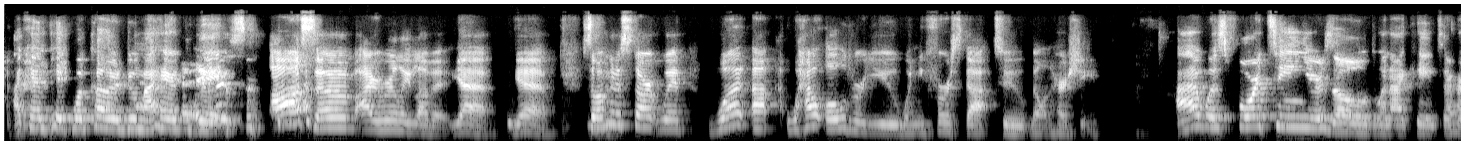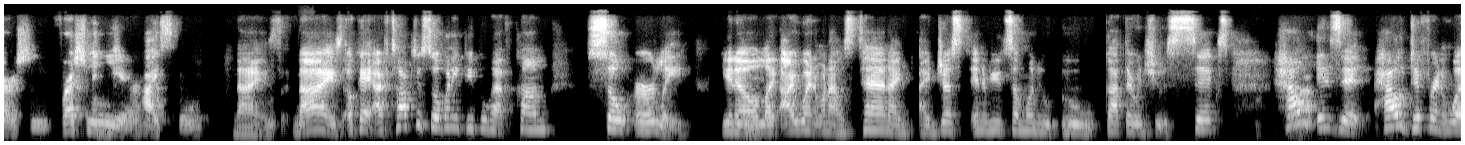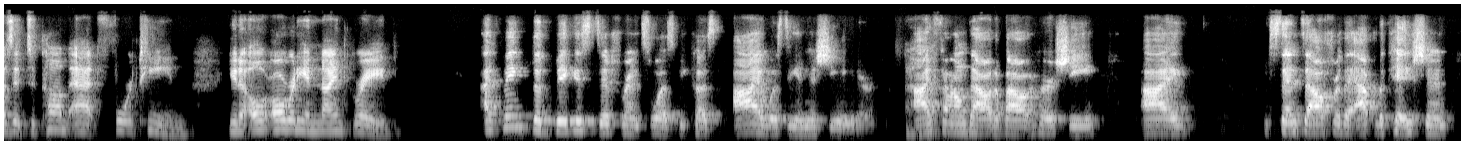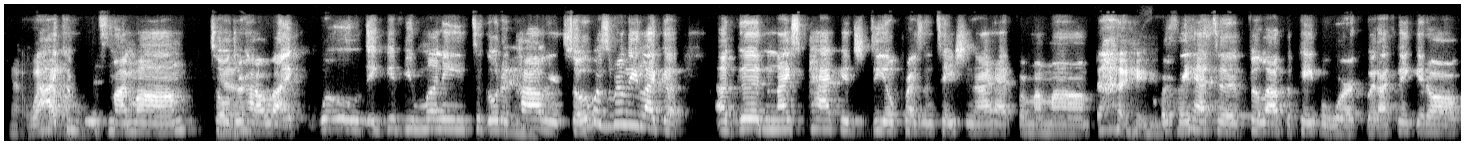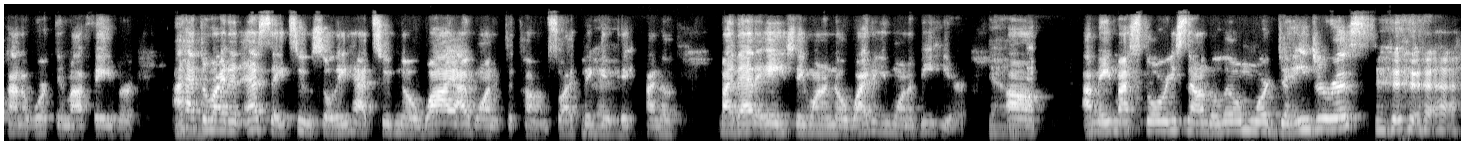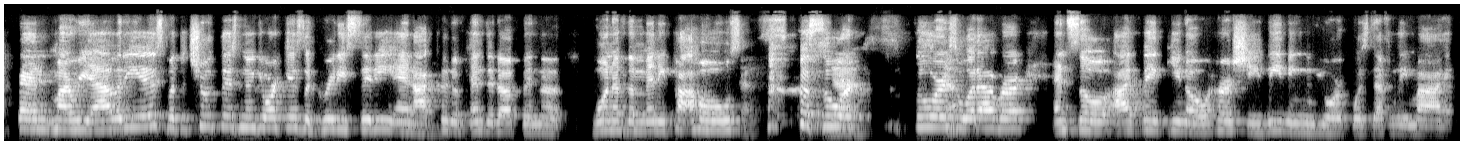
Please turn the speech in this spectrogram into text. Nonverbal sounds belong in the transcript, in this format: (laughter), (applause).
I can't pick what color to do my hair (laughs) today. awesome. I really love it. Yeah. Yeah. So I'm going to start with what, uh, how old were you when you first got to Milton Hershey? I was 14 years old when I came to Hershey, freshman year, high school. Nice. Nice. Okay. I've talked to so many people who have come so early you know, mm. like I went when I was 10. I, I just interviewed someone who, who got there when she was six. How wow. is it? How different was it to come at 14, you know, already in ninth grade? I think the biggest difference was because I was the initiator. Uh-huh. I found out about Hershey. I sent out for the application. Yeah. Wow. I convinced my mom, told yeah. her how like, whoa, they give you money to go to college. So it was really like a a good, nice package deal presentation I had for my mom. (laughs) Nice. They had to fill out the paperwork, but I think it all kind of worked in my favor. I had to write an essay too, so they had to know why I wanted to come. So I think okay. it, it, kind of, by that age, they want to know why do you want to be here. Yeah. Um, I made my story sound a little more dangerous (laughs) than my reality is, but the truth is, New York is a gritty city, and I could have ended up in a one of the many potholes, yes. (laughs) sewer, yes. sewers, yes. whatever. And so I think, you know, Hershey leaving New York was definitely my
